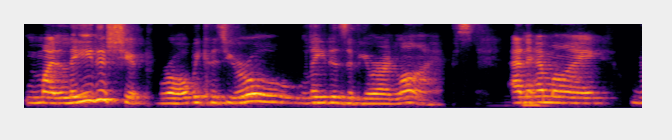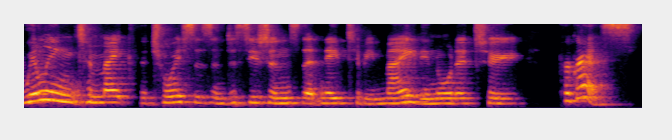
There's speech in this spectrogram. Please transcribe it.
my leadership role because you're all leaders of your own lives? And mm. am I willing to make the choices and decisions that need to be made in order to progress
